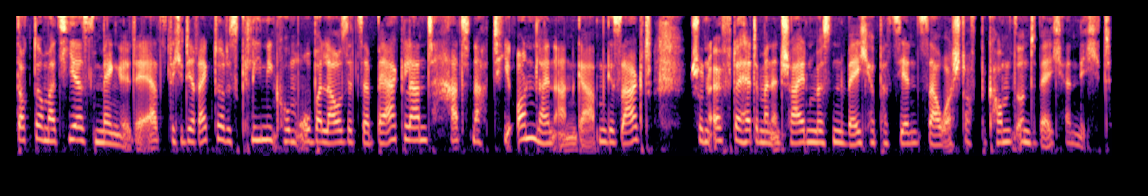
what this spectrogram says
Dr. Matthias Mengel, der ärztliche Direktor des Klinikum Oberlausitzer Bergland, hat nach T-Online-Angaben gesagt, schon öfter hätte man entscheiden müssen, welcher Patient Sauerstoff bekommt und welcher nicht.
